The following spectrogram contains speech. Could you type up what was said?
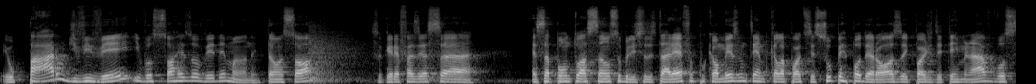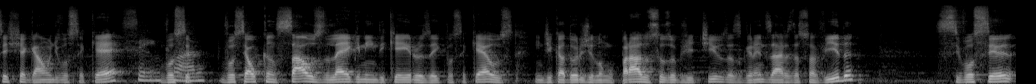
eu paro de viver e vou só resolver demanda. Então é só, só queria fazer essa essa pontuação sobre lista de tarefa, porque ao mesmo tempo que ela pode ser super poderosa e pode determinar você chegar onde você quer, Sim, você, claro. você alcançar os lagging indicators aí que você quer, os indicadores de longo prazo, os seus objetivos, as grandes áreas da sua vida. Se você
